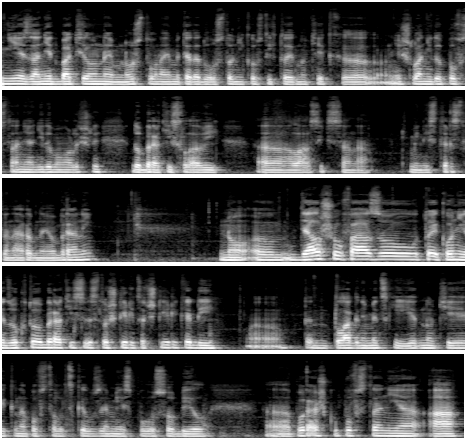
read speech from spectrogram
nie zanedbateľné množstvo, najmä teda dôstojníkov z týchto jednotiek e, nešlo ani do povstania, ani domov, ale išli do Bratislavy e, hlásiť sa na ministerstve národnej obrany. No, e, ďalšou fázou, to je koniec októbra 1944, kedy ten tlak nemeckých jednotiek na povstalecké územie spôsobil porážku povstania a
